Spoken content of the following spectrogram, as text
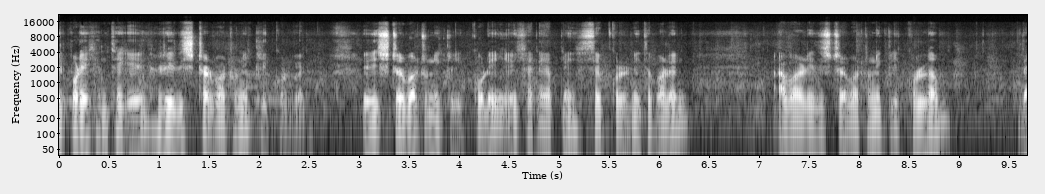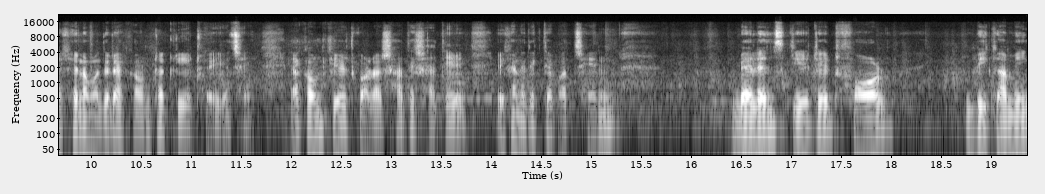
এরপরে এখান থেকে রেজিস্টার বাটনে ক্লিক করবেন। রেজিস্টার বাটনে ক্লিক করে এখানে আপনি সেভ করে নিতে পারেন। আবার রেজিস্টার বাটনে ক্লিক করলাম। দেখেন আমাদের অ্যাকাউন্টটা ক্রিয়েট হয়ে গেছে। অ্যাকাউন্ট ক্রিয়েট করার সাথে সাথে এখানে দেখতে পাচ্ছেন, balance created for becoming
